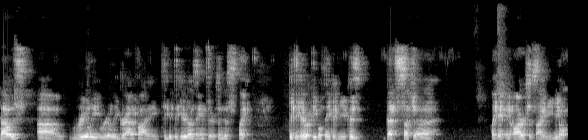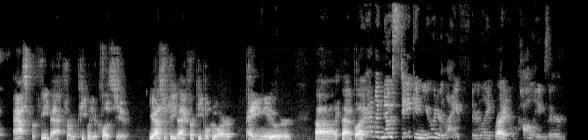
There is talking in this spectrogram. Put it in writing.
That was um, really, really gratifying to get to hear those answers and just like get to hear what people think of you because that's such a like in, in our society, you don't ask for feedback from people you're close to. You ask for feedback from people who are paying you or uh, like that. But have like no stake in you and your life. They're like Right. you know, colleagues or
